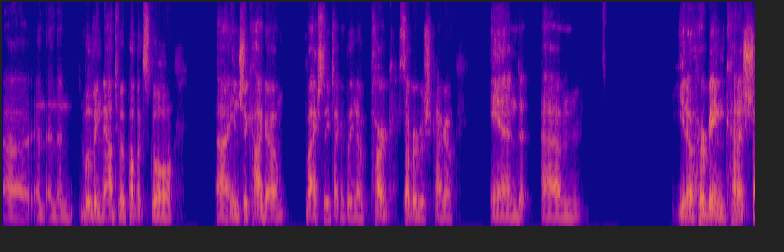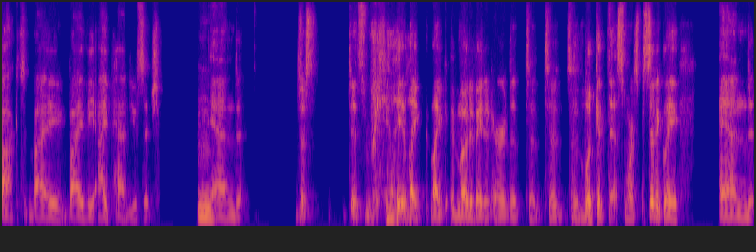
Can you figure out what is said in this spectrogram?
uh, and, and then moving now to a public school uh, in Chicago, well, actually, technically in Oak Park, suburb of Chicago, and um, you know, her being kind of shocked by by the iPad usage, mm. and just it's really like like it motivated her to to to to look at this more specifically, and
